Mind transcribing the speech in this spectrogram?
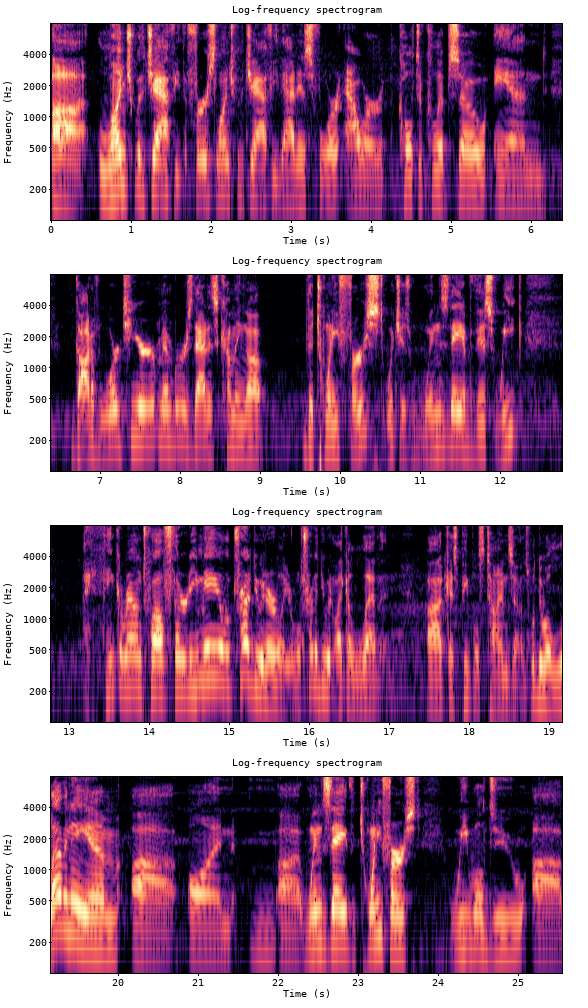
uh, lunch with Jaffe, the first lunch with Jaffe, that is for our Cult of Calypso and God of War tier members. That is coming up the 21st, which is Wednesday of this week. I think around 12:30. Maybe we'll try to do it earlier. We'll try to do it like 11 because uh, people's time zones. We'll do 11 a.m. Uh, on uh, Wednesday, the 21st. We will do uh,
